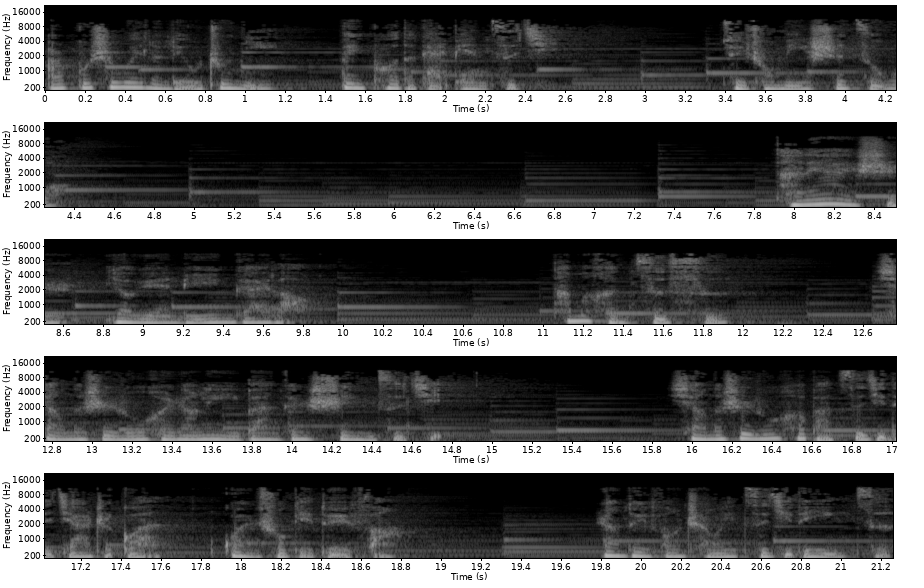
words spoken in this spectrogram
而不是为了留住你被迫的改变自己，最终迷失自我。谈恋爱时要远离应该老，他们很自私，想的是如何让另一半更适应自己，想的是如何把自己的价值观灌输给对方。让对方成为自己的影子。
